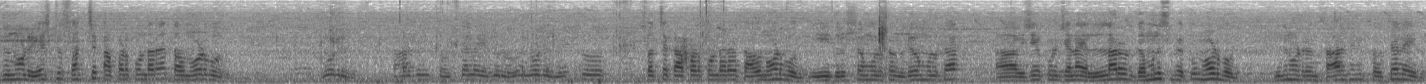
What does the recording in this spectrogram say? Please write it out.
ಇದು ನೋಡ್ರಿ ಎಷ್ಟು ಸ್ವಚ್ಛ ಕಾಪಾಡ್ಕೊಂಡಾರ ತಾವು ನೋಡ್ಬೋದು. ನೋಡ್ರಿ ಸಾರ್ವಜನಿಕ ಶೌಚಾಲಯ ಎದುರು ನೋಡ್ರಿ ಎಷ್ಟು ಸ್ವಚ್ಛ ಕಾಪಾಡ್ಕೊಂಡಾರ ತಾವು ನೋಡ್ಬೋದು. ಈ ದೃಶ್ಯ ಮೂಲಕ, ವಿಡಿಯೋ ಮೂಲಕ ವಿಜಯಪುರ ಜನ ಎಲ್ಲರೂ ಗಮನಿಸಬೇಕು, ನೋಡ್ಬೋದು. ಇದು ನೋಡ್ರಿ ಒಂದು ಸಾರ್ವಜನಿಕ ಶೌಚಾಲಯ ಇದು.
